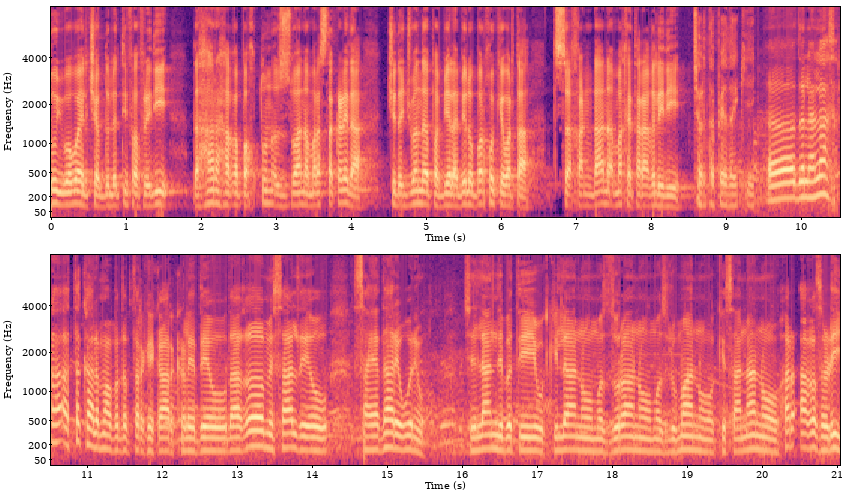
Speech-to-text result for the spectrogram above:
دوی وویل چې عبداللطیف افریدي د هر هغه پښتون ځوان مرسته کړې ده چې د ژوند په بېلابېلو برخو کې ورته څه خنډان مخې ته راغلي دي. چرته پیدا کی. د لالا سره اته کاله ما په دفتر کې کار کړی دی او د هغه مثال دی یو سایهدارې ونې و چې لاندې به ترې وکیلانو مزدورانو مظلومانو کسانانو هر هغه سړي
